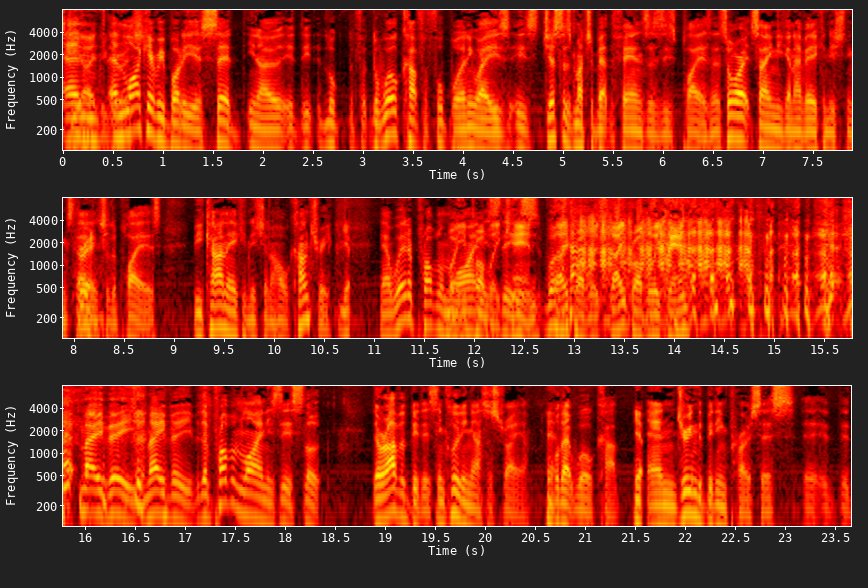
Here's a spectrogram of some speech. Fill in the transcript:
and, and like everybody has said, you know, it, it, look, the, the World Cup for football anyway is, is just as much about the fans as these players. And it's all right saying you're going to have air conditioning stadiums Correct. for the players, but you can't air condition a whole country. Yep. Now, where the problem Well, you lies probably is this. can. Well, they probably they probably can. maybe, maybe. But the problem line is this: look, there are other bidders, including us, Australia, Yeah. for that World Cup. Yep. And during the bidding process, uh, the,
